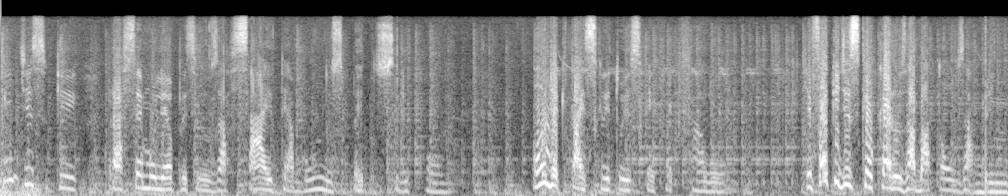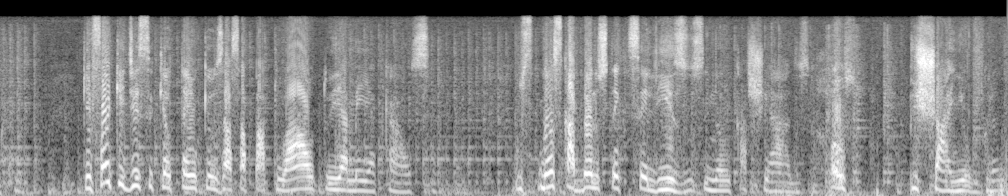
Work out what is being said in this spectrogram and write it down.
Quem disse que para ser mulher eu preciso usar saia, ter a bunda, os peitos de silicone? Onde é que está escrito isso? Quem foi que falou? Quem foi que disse que eu quero usar batom, usar brinco? Quem foi que disse que eu tenho que usar sapato alto e a meia calça? Os meus cabelos têm que ser lisos e não cacheados. Ou pichainho grande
